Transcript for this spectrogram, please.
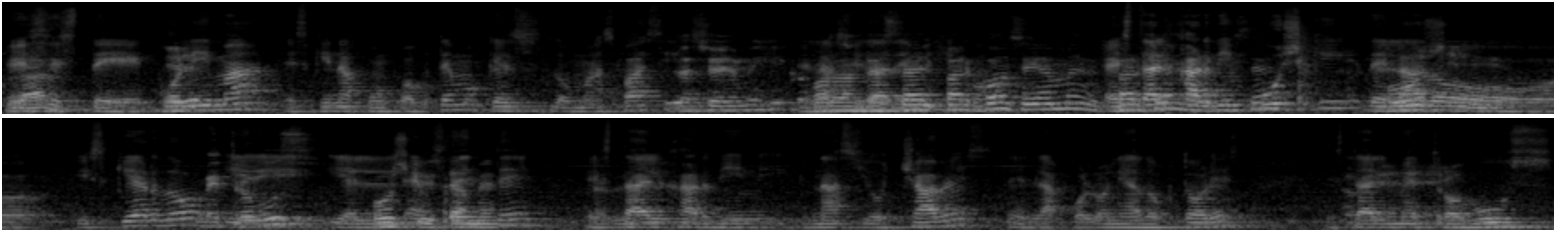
Claro. este Colima, esquina con Cuauhtémoc, que es lo más fácil. La Ciudad de México. ¿Por la dónde Ciudad está de el México. parcón? ¿Se llama? ¿El Está parque, el jardín? Pushki del lado izquierdo Metrobús. y, y el enfrente también. está el jardín Ignacio Chávez en la colonia Doctores. Está el Metrobús,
